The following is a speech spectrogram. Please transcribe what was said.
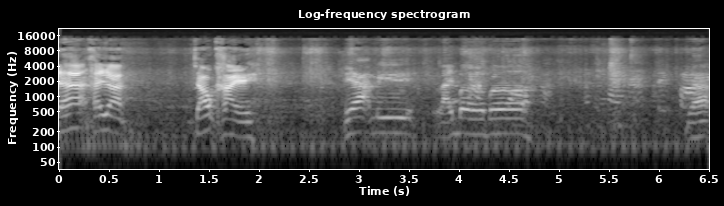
นะฮะ ใครอยากเจ้าไข่ เนี่ยมีหลายเบอร์เบอร์นะฮะ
